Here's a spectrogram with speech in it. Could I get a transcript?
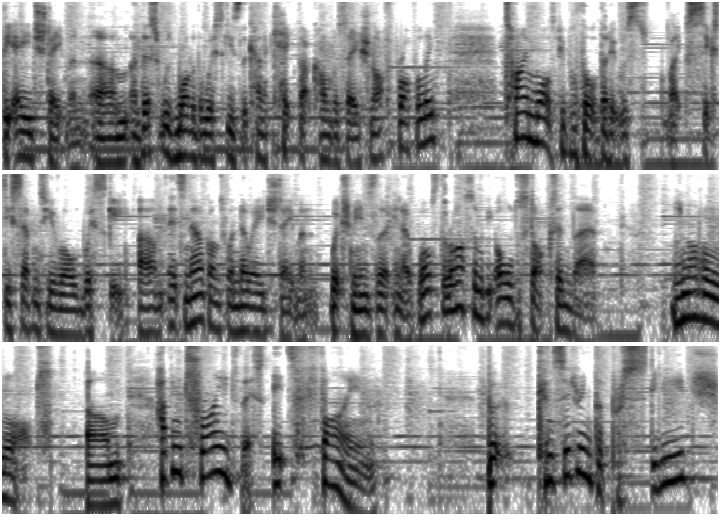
the age statement, um, and this was one of the whiskies that kind of kicked that conversation off properly. Time was people thought that it was like 60, 70 year old whiskey. Um, it's now gone to a no age statement, which means that, you know, whilst there are some of the older stocks in there, there's not a lot. Um, having tried this, it's fine. But considering the prestige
